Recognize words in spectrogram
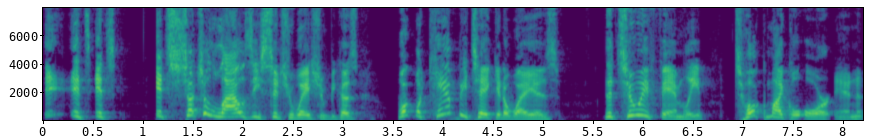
it, it's it's it's such a lousy situation because what what can't be taken away is the Tuohy family took Michael Oher in,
